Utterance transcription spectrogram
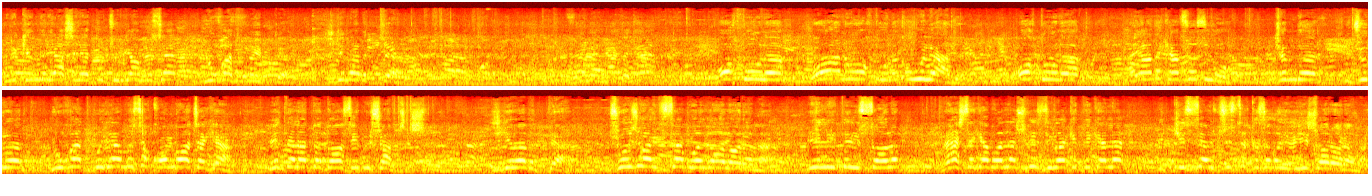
Buni kimdir yaxshi niyatda uchirgan bo'lsa, yo'qotib qo'yibdi. 20 bitta. Oq oq to'liq o'ladi. Oq to'liq, ayoqda kapsosi yo'q. Kimdir uchirib, yo'qotib qo'ygan bo'lsa qonboch ekan. Ertalabda dosib ushlab chiqishdi. 20 bitta. Shu joy desa bo'ldi olaveraman. 50 ta 100 ta olib, rashtaga bolalar shunga zilokat ekanlar 200 ta 300 ta qizig'i yeyish yuboraman.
